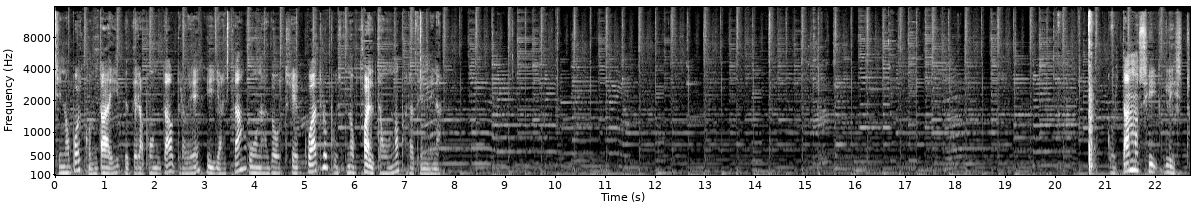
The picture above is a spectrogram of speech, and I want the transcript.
si no pues contáis desde la punta otra vez y ya está 1 2 3 4 pues nos falta uno para terminar cortamos y listo.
